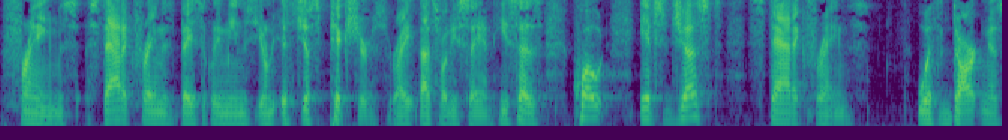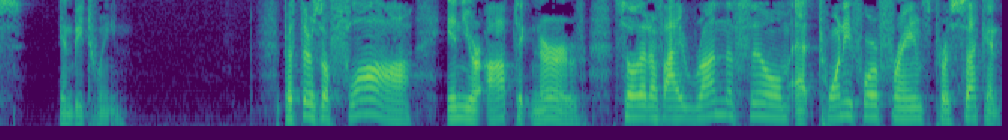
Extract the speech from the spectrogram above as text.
frames. Static frames basically means, you know, it's just pictures, right? That's what he's saying. He says, quote, it's just static frames with darkness in between. But there's a flaw in your optic nerve so that if I run the film at 24 frames per second,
